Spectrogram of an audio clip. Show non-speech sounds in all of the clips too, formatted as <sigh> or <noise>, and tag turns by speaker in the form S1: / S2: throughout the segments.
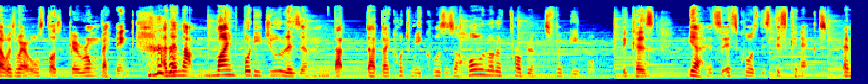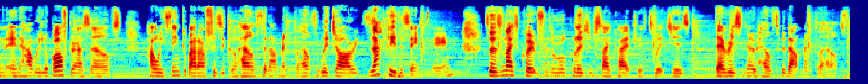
S1: That was where it all started to go wrong, I think. and then <laughs> that mind body dualism, that, that dichotomy causes a whole lot of problems for people because yeah, it's, it's caused this disconnect in, in how we look after ourselves, how we think about our physical health and our mental health, which are exactly the same thing. So there's a nice quote from the Royal College of Psychiatrists, which is, There is no health without mental health.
